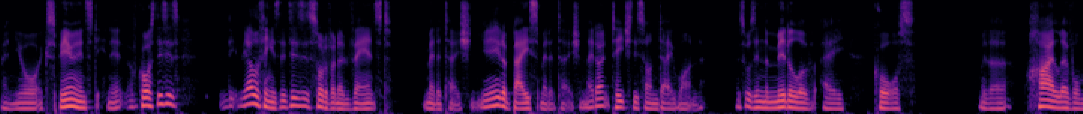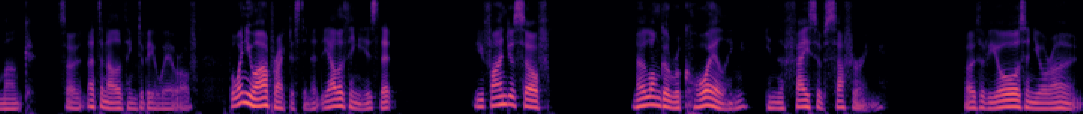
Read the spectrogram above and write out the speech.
and you're experienced in it, of course, this is the, the other thing is that this is sort of an advanced meditation. You need a base meditation. They don't teach this on day one. This was in the middle of a course with a high level monk. So that's another thing to be aware of. But when you are practiced in it, the other thing is that you find yourself no longer recoiling in the face of suffering, both of yours and your own.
